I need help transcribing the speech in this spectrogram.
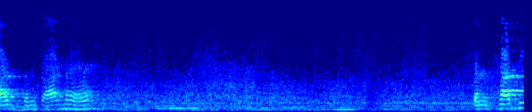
आज संसार में संख्या की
